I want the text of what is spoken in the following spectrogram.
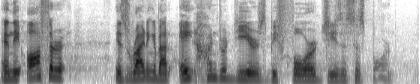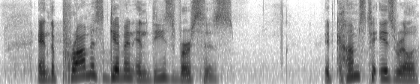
And the author is writing about 800 years before Jesus is born. And the promise given in these verses, it comes to Israel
